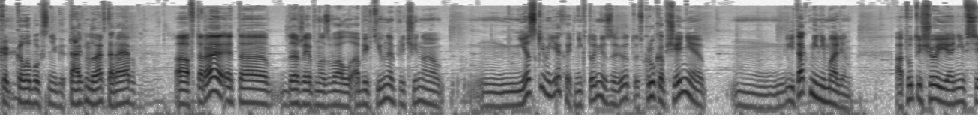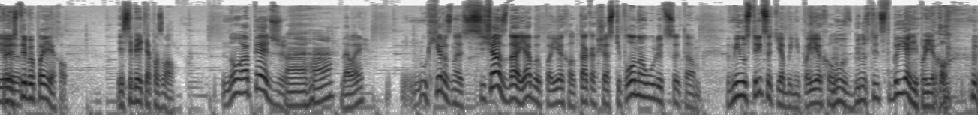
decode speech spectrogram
как колобок снега. Так, ну давай вторая. А вторая, это даже я бы назвал объективная причина, не с кем ехать, никто не зовет. То есть круг общения и так минимален. А тут еще и они все... То есть ты бы поехал, если бы я тебя позвал. Ну, опять же, Ага, давай. ну, хер знает. Сейчас, да, я бы поехал, так как сейчас тепло на улице, там, в минус 30 я бы не поехал. Ну, в минус 30 бы я не поехал.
